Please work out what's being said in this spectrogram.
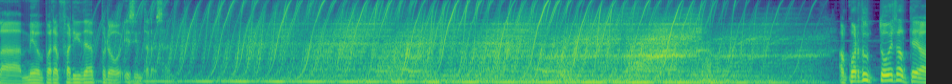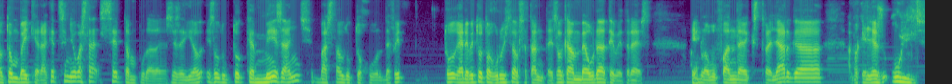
la meva preferida, però és interessant. El quart doctor és el, el Tom Baker. Aquest senyor va estar set temporades, és a dir, és el doctor que més anys va estar al Doctor Who. De fet, tot, gairebé tot el gruix dels 70. És el que vam veure a TV3, amb sí. la bufanda extra llarga, amb aquelles ulls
